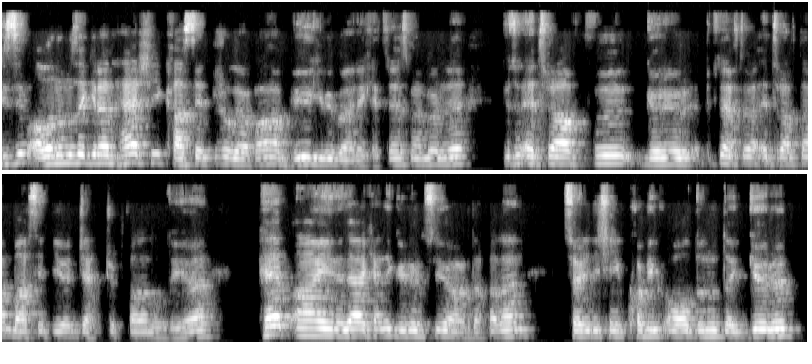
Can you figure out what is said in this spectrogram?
bizim alanımıza giren her şeyi kastetmiş oluyor falan. Büyü gibi bir hareket. Resmen böyle bütün etrafı görüyor. Bütün etraf- etraftan bahsediyor. Cahçurt falan oluyor. Hep aynı derken de gülümsüyor orada falan. Söylediği şeyin komik olduğunu da görüp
